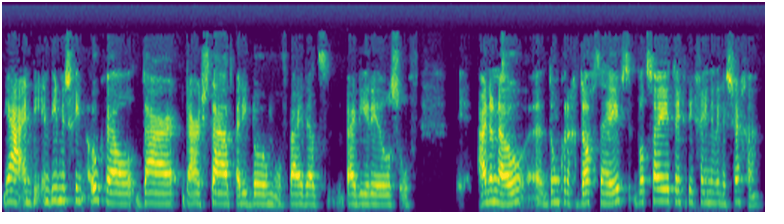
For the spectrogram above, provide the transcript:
ja, en die, en die misschien ook wel daar, daar staat bij die boom of bij, dat, bij die rails of I don't know, donkere gedachten heeft. Wat zou je tegen diegene willen zeggen?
